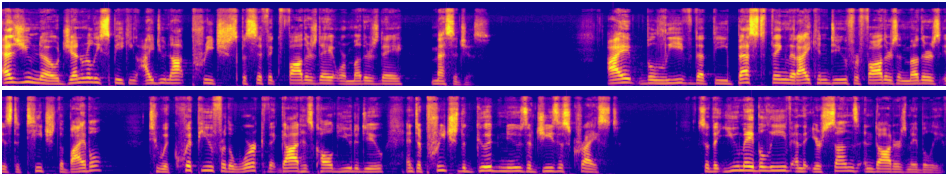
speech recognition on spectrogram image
as you know, generally speaking, I do not preach specific Father's Day or Mother's Day messages. I believe that the best thing that I can do for fathers and mothers is to teach the Bible, to equip you for the work that God has called you to do, and to preach the good news of Jesus Christ so that you may believe and that your sons and daughters may believe.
